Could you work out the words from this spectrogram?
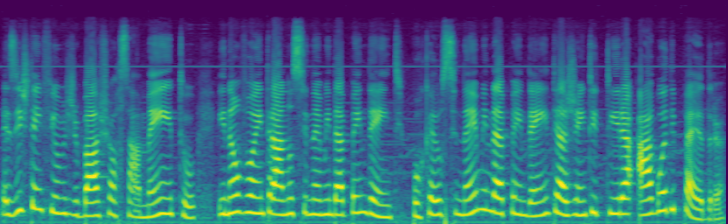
Existem filmes de baixo orçamento e não vão entrar no cinema independente, porque o cinema independente a gente tira água de pedra.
